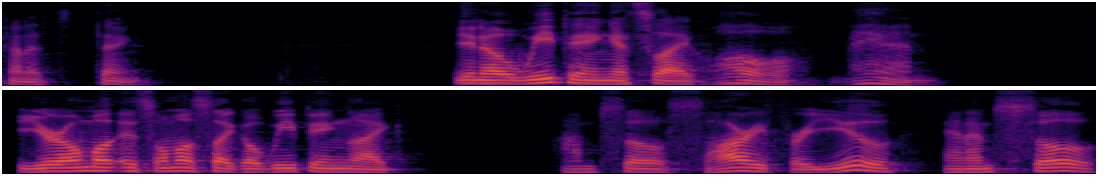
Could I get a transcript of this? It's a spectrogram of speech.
kind of thing? You know, weeping, it's like, whoa, man. You're almost, it's almost like a weeping, like, I'm so sorry for you, and I'm so,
